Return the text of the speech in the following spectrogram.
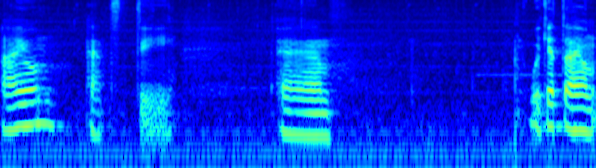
ion at the um, we get the ion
